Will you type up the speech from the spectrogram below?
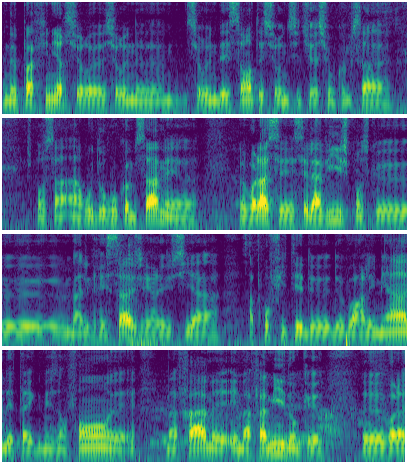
ne pas finir sur, sur, une, sur une descente et sur une situation comme ça. Je pense à un roue de roue comme ça, mais voilà, c'est la vie. Je pense que malgré ça, j'ai réussi à, profiter de, voir les miens, d'être avec mes enfants, ma femme et, ma famille. Donc euh, euh, voilà,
